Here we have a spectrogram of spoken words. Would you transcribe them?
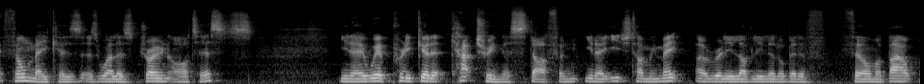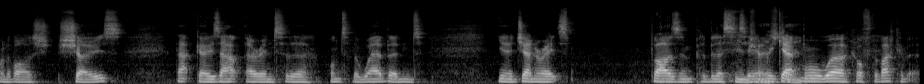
filmmakers as well as drone artists, you know, we're pretty good at capturing this stuff. And, you know, each time we make a really lovely little bit of film about one of our sh- shows, that goes out there into the onto the web and, you know, generates buzz and publicity and we get yeah. more work off the back of it.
